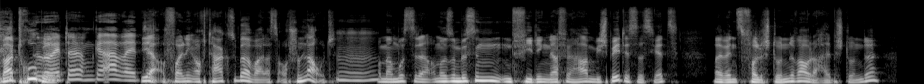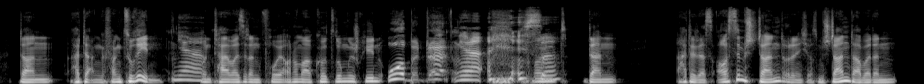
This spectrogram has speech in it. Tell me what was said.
war Trubel. Leute haben gearbeitet. Ja, vor allen Dingen auch tagsüber war das auch schon laut. Mhm. Und man musste dann auch immer so ein bisschen ein Feeling dafür haben, wie spät ist es jetzt. Weil wenn es volle Stunde war oder halbe Stunde, dann hat er angefangen zu reden. Ja. Und teilweise dann vorher auch nochmal kurz rumgeschrien, oh bitte! ja, ist so. Und dann hat er das aus dem Stand, oder nicht aus dem Stand, aber dann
